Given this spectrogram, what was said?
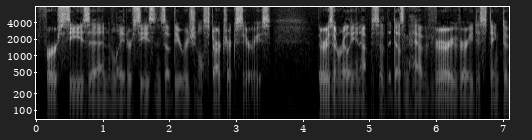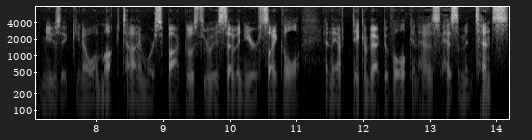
first season and later seasons of the original Star Trek series there isn't really an episode that doesn't have very, very distinctive music. You know, Amok Time, where Spock goes through his seven-year cycle, and they have to take him back to Vulcan, has has some intense,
